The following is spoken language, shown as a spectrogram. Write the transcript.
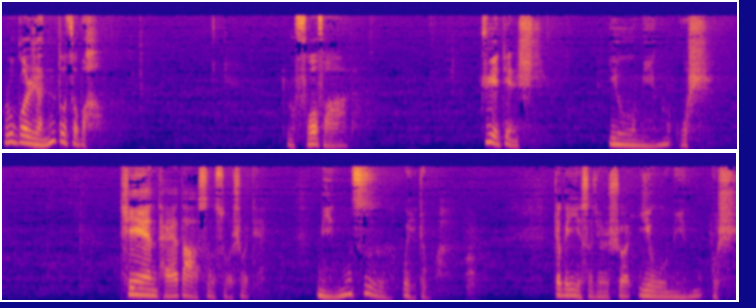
如果人都做不好，这个佛法决定是有名无实。天台大师所说的“名字为重”啊，这个意思就是说有名无实，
